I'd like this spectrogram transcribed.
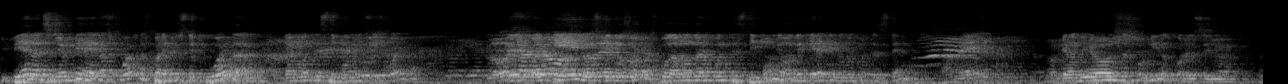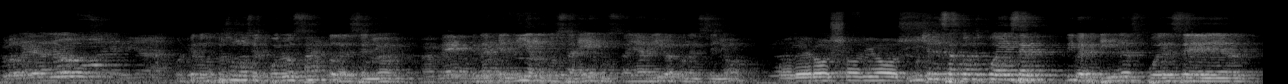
y pídale al Señor que le dé las puertas para que usted pueda dar buen testimonio en su. Al a igual Dios. que ellos, que nosotros podamos dar buen testimonio donde quiera que nosotros estemos. Amén. Porque nosotros somos escogidos por el Señor. Gloria a Dios. Porque nosotros somos el pueblo santo del Señor. En Amén. aquel día nos gozaremos allá arriba con el Señor. Poderoso Dios. Muchas de esas cosas pueden ser divertidas, pueden ser.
